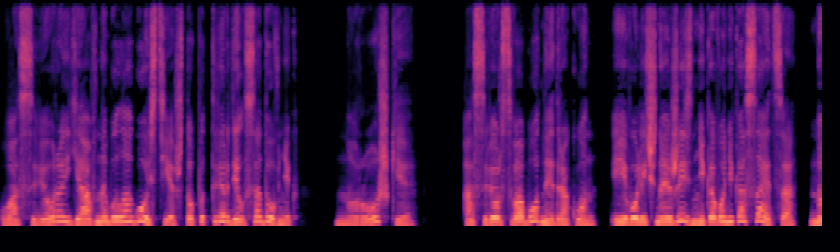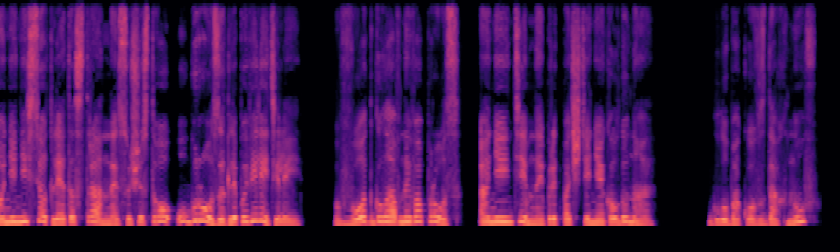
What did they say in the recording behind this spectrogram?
У Освера явно была гостья, что подтвердил садовник. Но рожки... Освер свободный дракон, и его личная жизнь никого не касается, но не несет ли это странное существо угрозы для повелителей? Вот главный вопрос, а не интимные предпочтения колдуна. Глубоко вздохнув,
